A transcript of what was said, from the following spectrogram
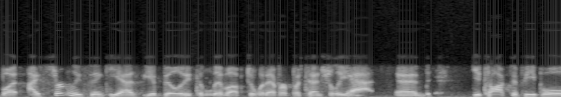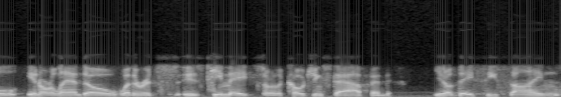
but I certainly think he has the ability to live up to whatever potential he had. And you talk to people in Orlando, whether it's his teammates or the coaching staff, and you know they see signs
